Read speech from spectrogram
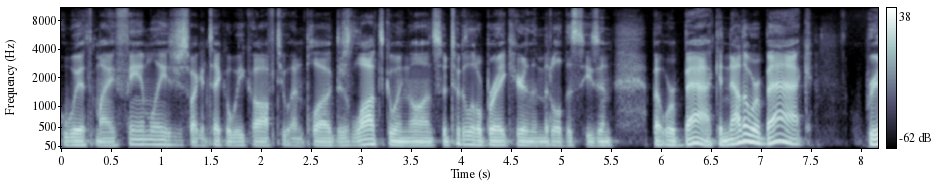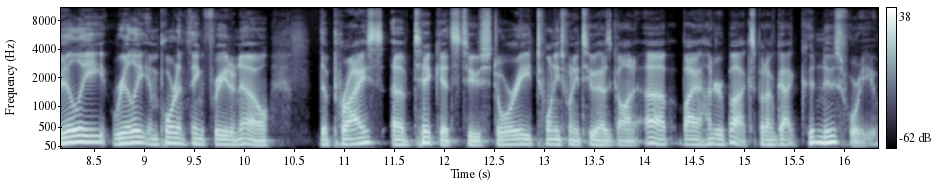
with my family just so I can take a week off to unplug. There's lots going on. So took a little break here in the middle of the season, but we're back. And now that we're back, really, really important thing for you to know. The price of tickets to Story 2022 has gone up by 100 bucks, but I've got good news for you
